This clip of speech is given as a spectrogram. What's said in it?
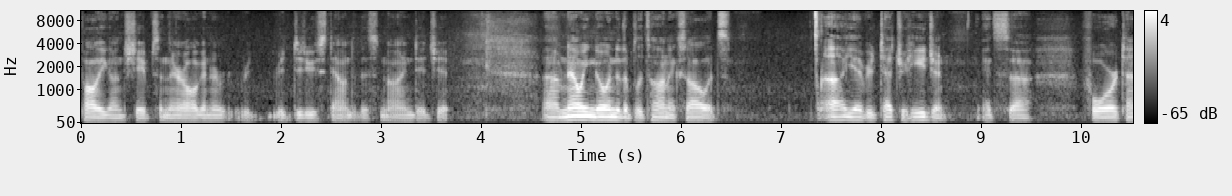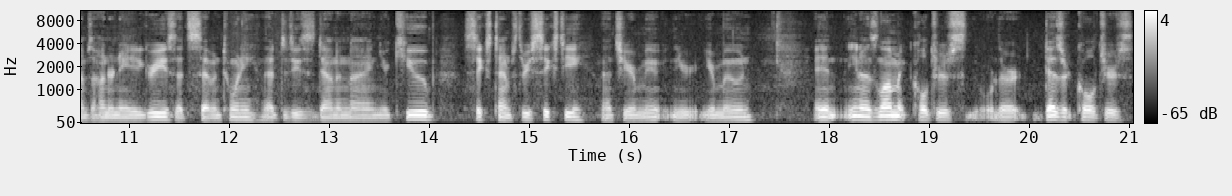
polygon shapes and they're all going to re reduce down to this 9 digit um, now we can go into the platonic solids. Uh, you have your tetrahedron. It's uh, 4 times 180 degrees that's 720 that deduces down to 9 your cube 6 times 360 that's your moon your, your moon. And you know Islamic cultures or their desert cultures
